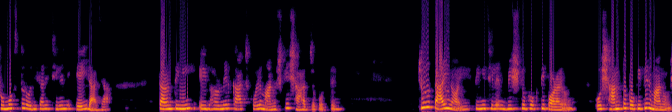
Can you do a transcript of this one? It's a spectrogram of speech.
সমস্ত অধিকারী ছিলেন এই রাজা। কারণ তিনি এই ধরনের কাজ করে মানুষকে সাহায্য করতেন। শুধু তাই নয়, তিনি ছিলেন বিষ্ণু ভক্তি পরায়ণ ও শান্ত প্রকৃতির মানুষ।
